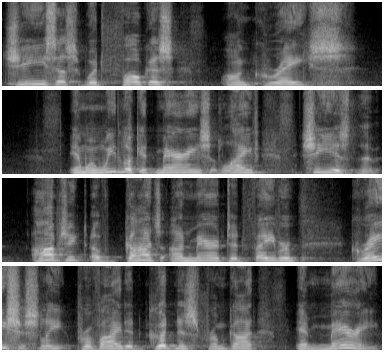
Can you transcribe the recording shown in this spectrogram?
Jesus would focus on grace. And when we look at Mary's life, she is the object of God's unmerited favor, graciously provided goodness from God. And Mary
